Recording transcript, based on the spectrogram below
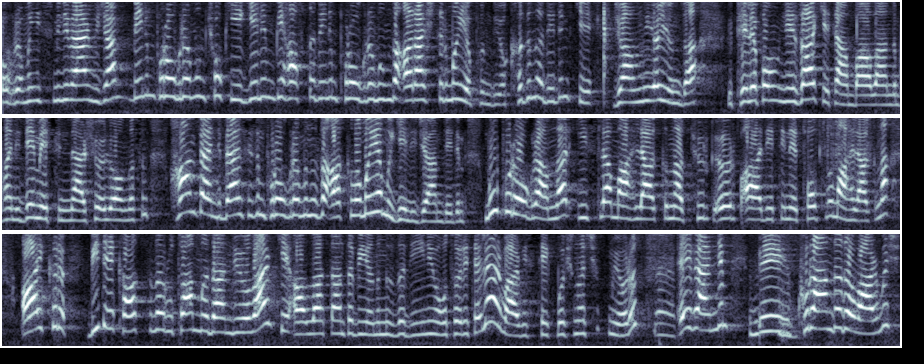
programı ismini vermeyeceğim. Benim programım çok iyi. Gelin bir hafta benim programımda araştırma yapın diyor. Kadına dedim ki canlı yayında telefon nezaketen bağlandım. Hani demesinler şöyle olmasın. Hanımefendi ben sizin programınıza aklamaya mı geleceğim dedim. Bu programlar İslam ahlakına, Türk örf adetine, toplum ahlakına aykırı. Bir de kalktılar utanmadan diyorlar ki Allah'tan tabii yanımızda dini otoriteler var. Biz tek başına çıkmıyoruz. Evet. Efendim e, Kur'an'da da varmış.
